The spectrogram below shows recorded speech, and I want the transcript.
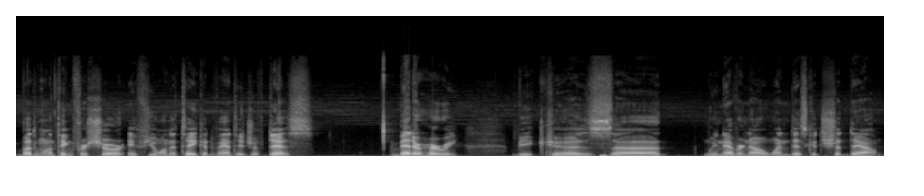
But one thing for sure, if you want to take advantage of this, better hurry because uh, we never know when this could shut down.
